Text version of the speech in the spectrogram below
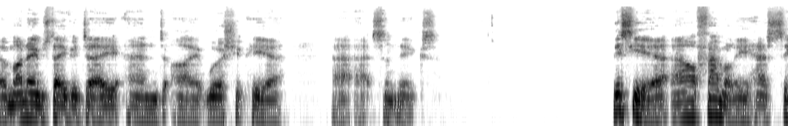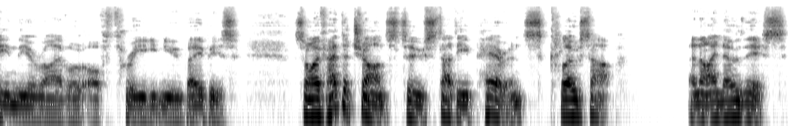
Uh, my name's David Day, and I worship here uh, at St Nick's. This year, our family has seen the arrival of three new babies. So I've had the chance to study parents close up. And I know this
